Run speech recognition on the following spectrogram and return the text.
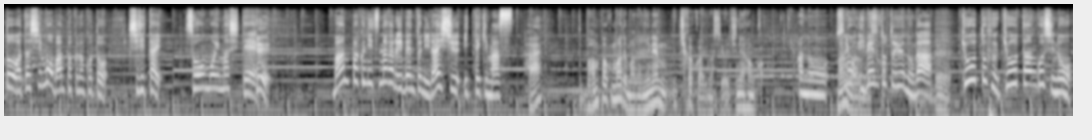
と私も万博のことを知りたい。そう思いまして万博につながるイベントに来週行ってきます。はい。万博までまだ2年近くありますよ。1年半か、あのそのイベントというのがえ京都府京丹後市の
